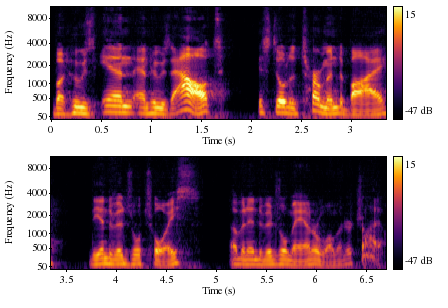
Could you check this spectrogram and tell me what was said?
But who's in and who's out is still determined by the individual choice of an individual man or woman or child.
